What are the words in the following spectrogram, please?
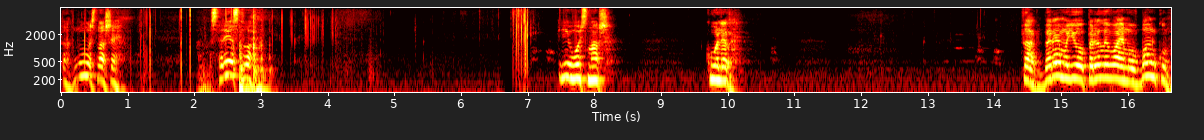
Так, ну ось наше средство. І ось наш колір. Так, беремо його, переливаємо в банку.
